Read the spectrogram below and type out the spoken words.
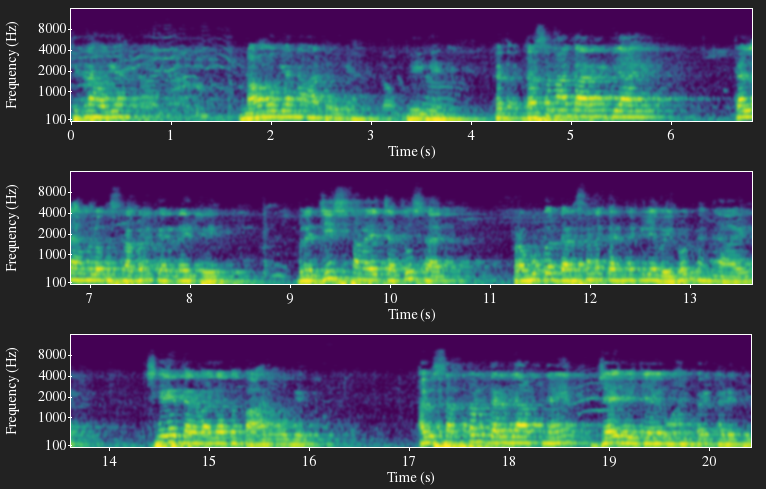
कितना हो गया? नौ हो गया ना आठ हो गया? ठीक है। कहते दसवां कारण क्या है? कल हम लोग श्रवण कर रहे थे। बोले, जिस समय चतुसन प्रभु को दर्शन करने के लिए वैकुंठ में आए, छह दरवाज़ा तो पार हो गए। अभी सप्तम दरवाज़ा में जय विजय वहीं पर खड़े थे।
